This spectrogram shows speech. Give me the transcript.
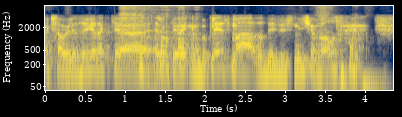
ik zou willen zeggen dat ik uh, elke week een boek lees, maar dat is dus niet het geval.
